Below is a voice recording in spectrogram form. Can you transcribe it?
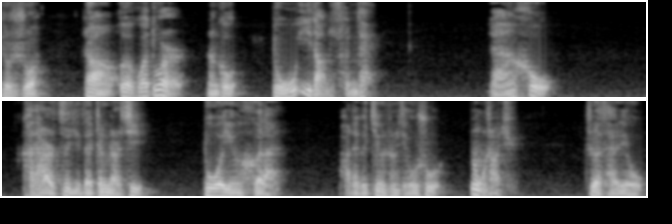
就是说让厄瓜多尔能够独一档的存在，然后卡塔尔自己再争点气，多赢荷兰，把这个净胜球数弄上去，这才有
